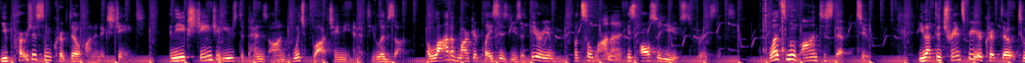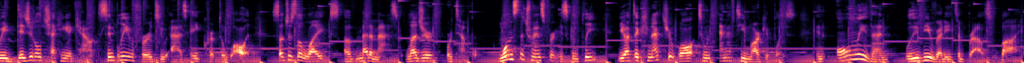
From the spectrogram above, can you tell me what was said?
you purchase some crypto on an exchange, and the exchange you use depends on which blockchain the NFT lives on. A lot of marketplaces use Ethereum, but Solana is also used, for instance. Let's move on to step two. You have to transfer your crypto to a digital checking account simply referred to as a crypto wallet, such as the likes of MetaMask, Ledger, or Temple. Once the transfer is complete, you have to connect your wallet to an NFT marketplace, and only then will you be ready to browse and buy.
